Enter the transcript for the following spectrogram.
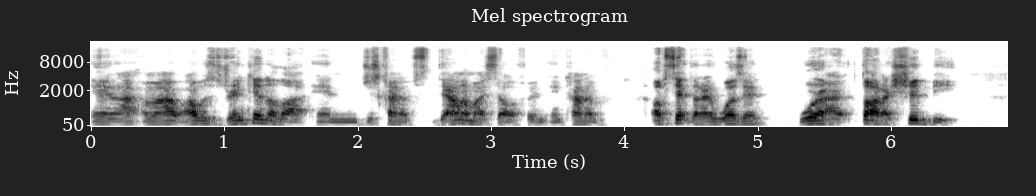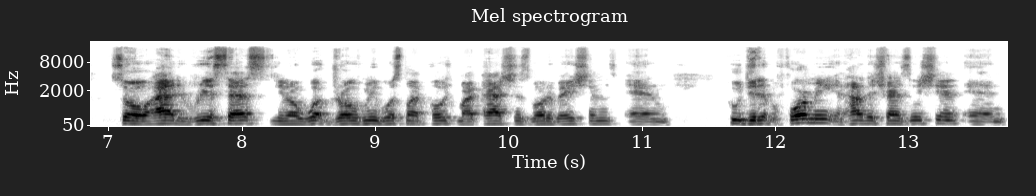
And I, I, I was drinking a lot and just kind of down on myself and, and kind of upset that I wasn't where I thought I should be. So I had to reassess, you know, what drove me, what's my post, my passions, motivations, and who did it before me, and how did they transition, and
